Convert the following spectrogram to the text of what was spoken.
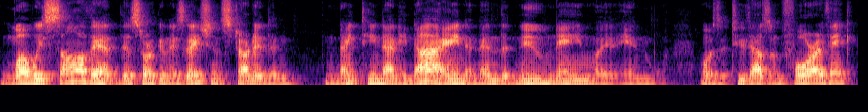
Well, we saw that this organization started in 1999, and then the new name in what was it 2004, I think.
